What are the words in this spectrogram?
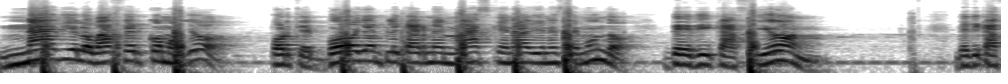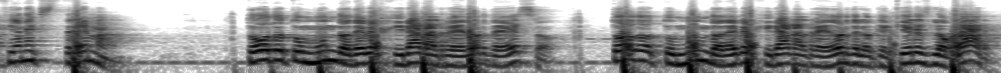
Nadie lo va a hacer como yo, porque voy a implicarme más que nadie en este mundo. Dedicación. Dedicación extrema. Todo tu mundo debe girar alrededor de eso. Todo tu mundo debe girar alrededor de lo que quieres lograr.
